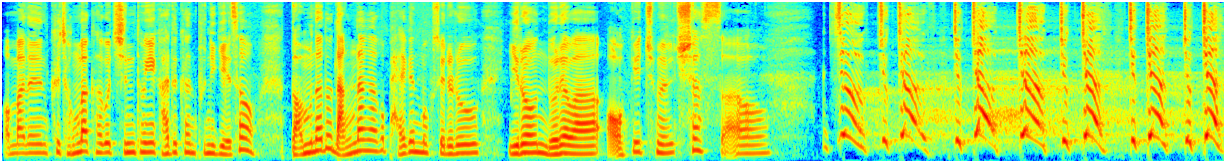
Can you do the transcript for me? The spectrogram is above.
엄마는 그 적막하고 진통이 가득한 분위기에서 너무나도 낭낭하고 밝은 목소리로 이런 노래와 어깨춤을 추셨어요. 쭉쭉쭉 쭉쭉쭉 쭉쭉 쭉쭉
